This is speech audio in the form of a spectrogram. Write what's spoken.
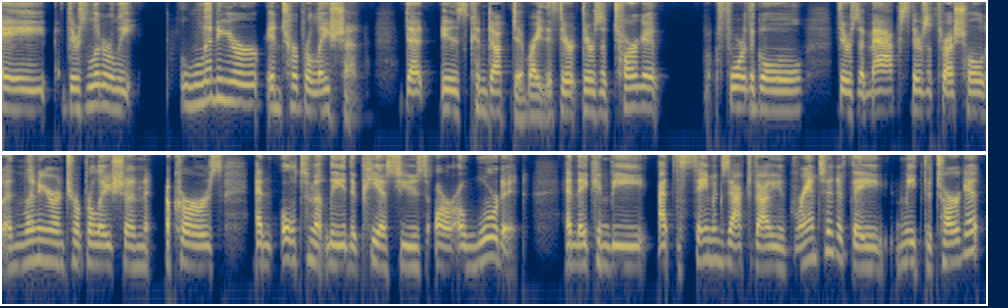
a there's literally linear interpolation that is conducted, right? If there, there's a target for the goal, there's a max, there's a threshold, and linear interpolation occurs. And ultimately, the PSUs are awarded and they can be at the same exact value granted if they meet the target.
